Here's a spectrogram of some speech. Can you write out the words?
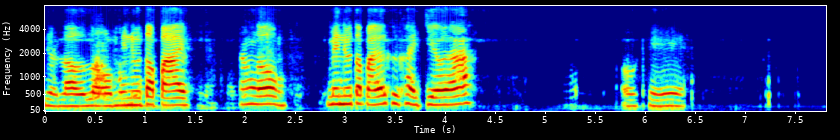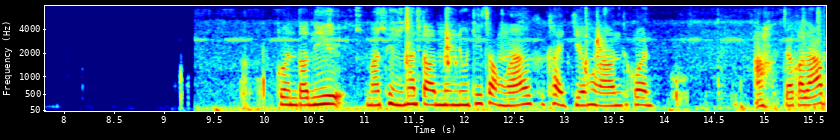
เดี๋ยวเรารอเมนูต่อไปนั่งลง เมนูต่อไปก็คือไข่เจียวนะโอเคคนตอนนี้มาถึงขั้นตอนเมนูที่สองแล้วก็คือไข่เจียวของเราทุกคน อะจะกระลับ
